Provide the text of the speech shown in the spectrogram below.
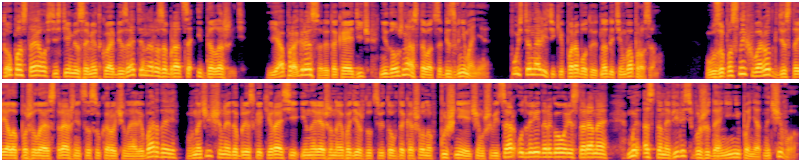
то поставил в системе заметку обязательно разобраться и доложить. Я прогрессор, и такая дичь не должна оставаться без внимания. Пусть аналитики поработают над этим вопросом. У запасных ворот, где стояла пожилая стражница с укороченной алебардой, в начищенной до блеска керасе и наряженная в одежду цветов до кашонов пышнее, чем швейцар у дверей дорогого ресторана, мы остановились в ожидании непонятно чего.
